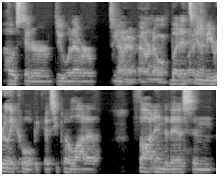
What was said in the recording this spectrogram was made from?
host it or do whatever. You I don't, I don't know, but it's much. going to be really cool because he put a lot of thought into this and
